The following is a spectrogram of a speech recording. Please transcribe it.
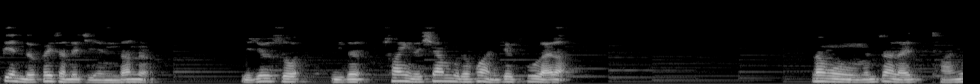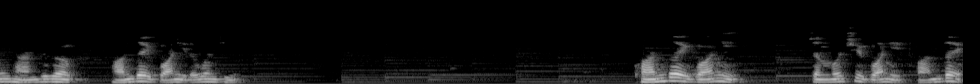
变得非常的简单了，也就是说。你的创业的项目的话，你就出来了。那么我们再来谈一谈这个团队管理的问题。团队管理怎么去管理团队？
